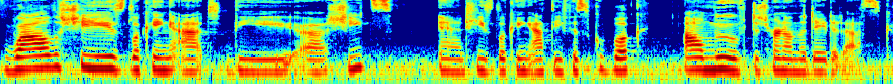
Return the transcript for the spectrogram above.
While she's looking at the uh, sheets and he's looking at the physical book, I'll move to turn on the data desk.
